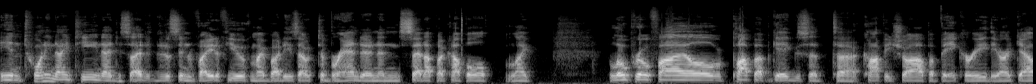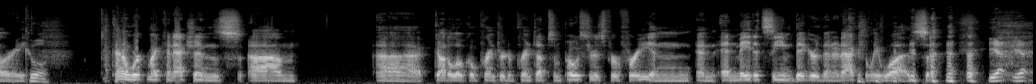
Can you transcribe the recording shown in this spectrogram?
in 2019, I decided to just invite a few of my buddies out to Brandon and set up a couple like low profile pop up gigs at a coffee shop, a bakery, the art gallery Cool. kind of worked my connections. Um, uh, got a local printer to print up some posters for free, and and and made it seem bigger than it actually was. Yeah, yeah.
